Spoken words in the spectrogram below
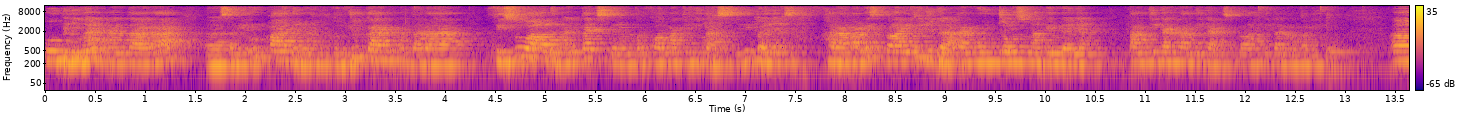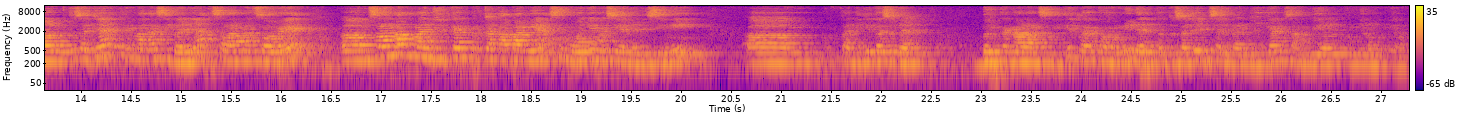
hubungan antara eh, seni rupa dengan pertunjukan antara visual dengan teks dengan performativitas. Jadi banyak harapannya setelah itu juga akan muncul semakin banyak pantikan-pantikan setelah kita nonton itu. Em, itu saja. Terima kasih banyak. Selamat sore. Em, selamat melanjutkan percakapannya. Semuanya masih ada di sini. Em, tadi kita sudah berkenalan sedikit lewat forum ini dan tentu saja bisa dilanjutkan sambil ngemil-ngemil.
